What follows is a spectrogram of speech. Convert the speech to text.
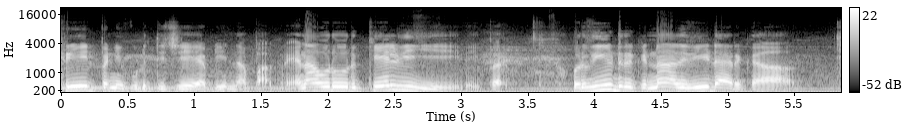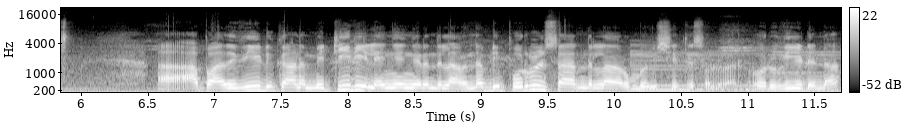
க்ரியேட் பண்ணி கொடுத்துச்சு அப்படின்னு நான் பார்க்குறேன். ஏன்னா அவர் ஒரு கேள்வி வைப்பார். ஒரு வீடு இருக்குன்னா அது வீடாக இருக்கா? அப்போ அது வீடுக்கான மெட்டீரியல் எங்கெங்கேருந்துலாம் வந்து அப்படி பொருள் சார்ந்தெல்லாம் ரொம்ப விஷயத்த சொல்லுவார். ஒரு வீடுனா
